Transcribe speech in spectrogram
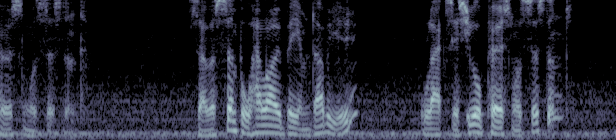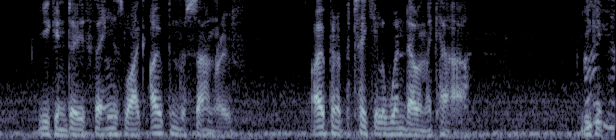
personal assistant. So a simple hello BMW will access your personal assistant. You can do things like open the sunroof, open a particular window in the car. You can, yeah.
